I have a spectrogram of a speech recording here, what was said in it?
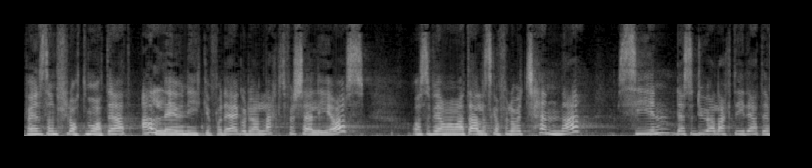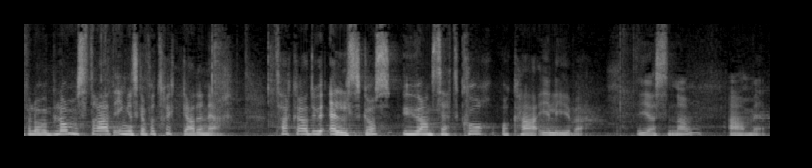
på en sånn flott måte at alle er unike for deg, og du har lagt forskjellig i oss. Og så ber vi om at alle skal få lov å kjenne sin, det som du har lagt i det, at det får lov å blomstre, at ingen skal få trykke det ned. Takk for at du elsker oss uansett hvor og hva i livet. I Jesu navn. Amen.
